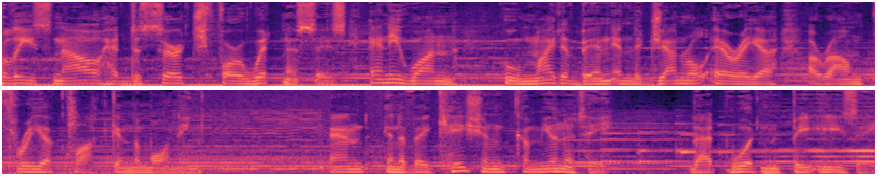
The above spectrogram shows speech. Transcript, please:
Police now had to search for witnesses, anyone who might have been in the general area around 3 o'clock in the morning. And in a vacation community, that wouldn't be easy.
